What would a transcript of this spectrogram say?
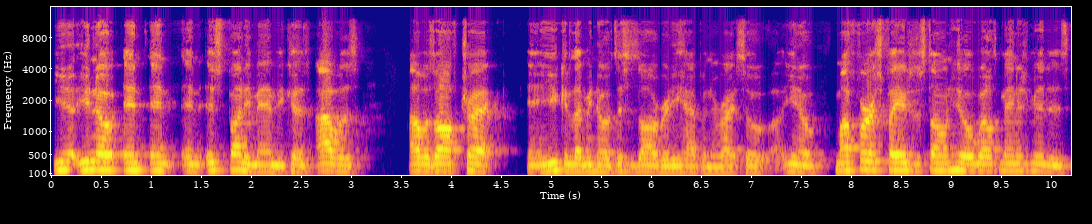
You know, you know, and and and it's funny, man, because I was I was off track, and you can let me know if this is already happening, right? So, uh, you know, my first phase of Stonehill Wealth Management is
